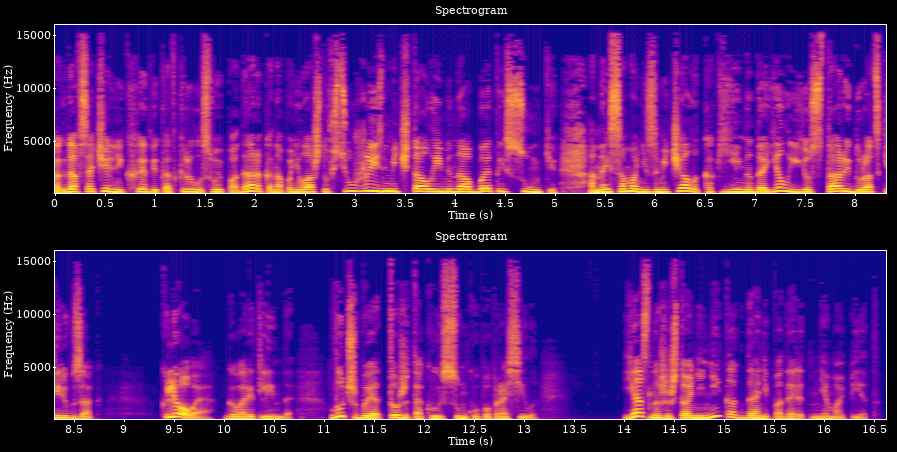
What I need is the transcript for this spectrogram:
Когда в сочельник Хедвиг открыла свой подарок, она поняла, что всю жизнь мечтала именно об этой сумке. Она и сама не замечала, как ей надоел ее старый дурацкий рюкзак. «Клевая», — говорит Линда. «Лучше бы я тоже такую сумку попросила. Ясно же, что они никогда не подарят мне мопед».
